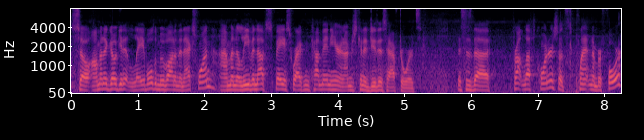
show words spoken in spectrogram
So I'm gonna go get it labeled to move on to the next one. I'm gonna leave enough space where I can come in here and I'm just gonna do this afterwards. This is the front left corner, so it's plant number four.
